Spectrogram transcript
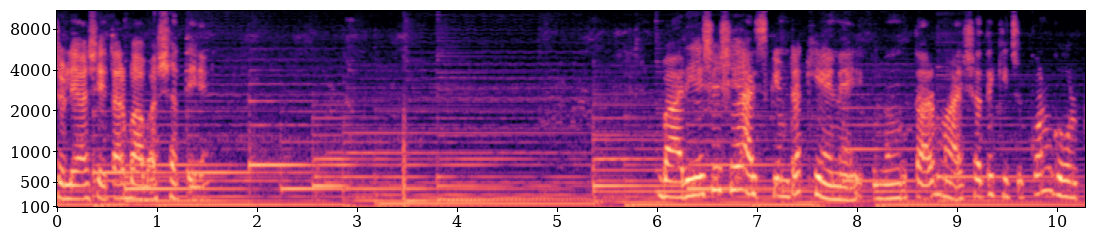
চলে আসে তার বাবার সাথে। বাড়ি এসে সে আইসক্রিমটা খেয়ে নেয় এবং তার মায়ের সাথে কিছুক্ষণ গল্প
